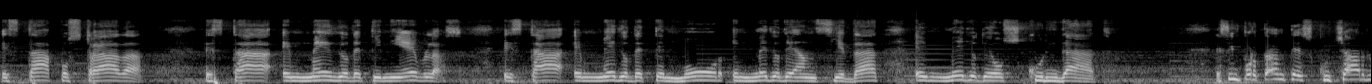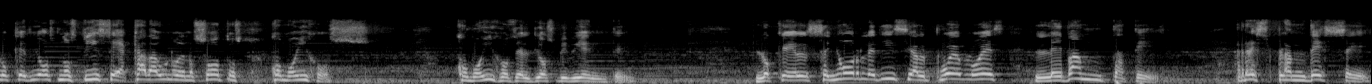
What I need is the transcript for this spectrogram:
está postrada, está en medio de tinieblas, está en medio de temor, en medio de ansiedad, en medio de oscuridad es importante escuchar lo que Dios nos dice a cada uno de nosotros como hijos, como hijos del Dios viviente. Lo que el Señor le dice al pueblo es, levántate, resplandece,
